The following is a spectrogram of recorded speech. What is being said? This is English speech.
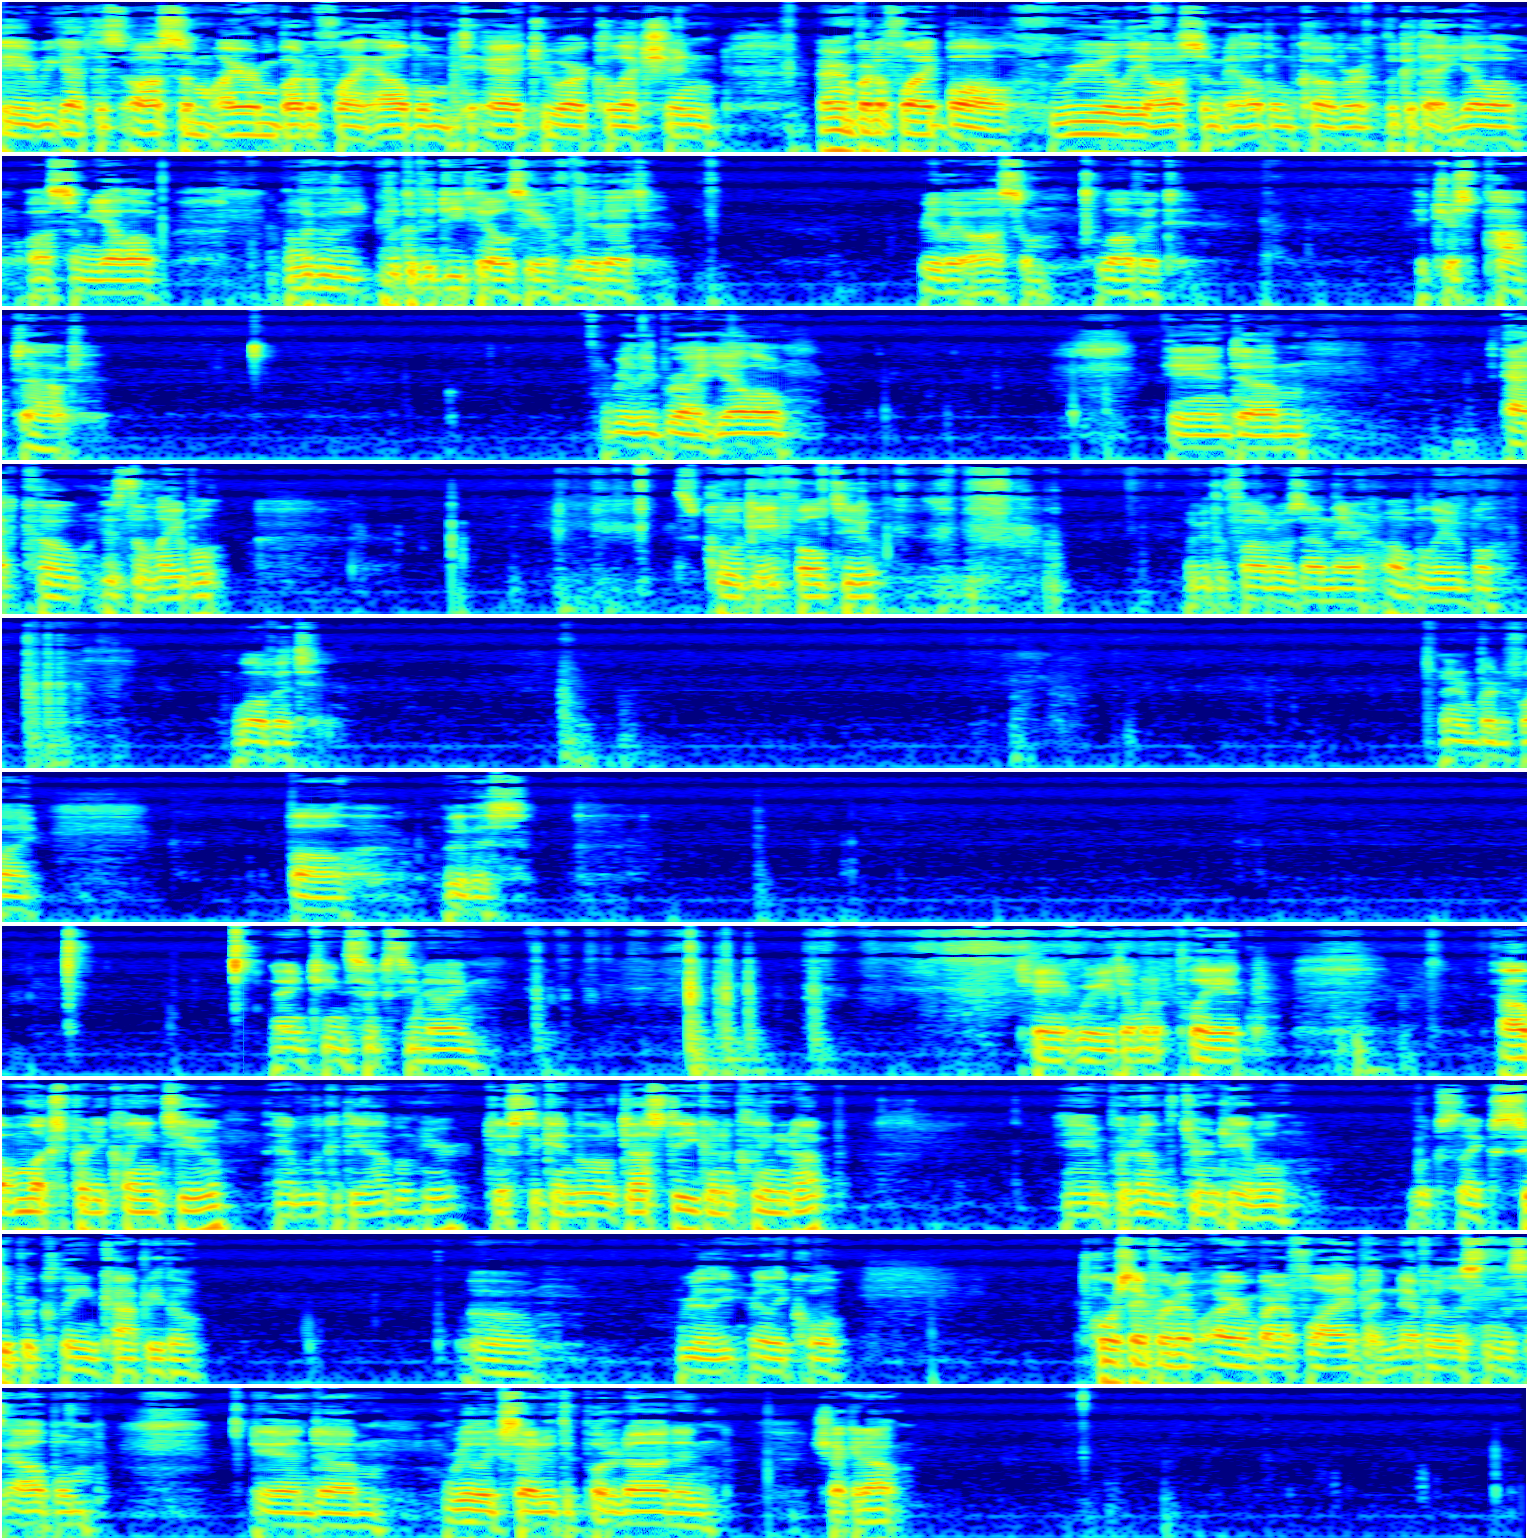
Okay, we got this awesome Iron Butterfly album to add to our collection. Iron Butterfly Ball, really awesome album cover. Look at that yellow, awesome yellow. And look at the, look at the details here. Look at that. Really awesome. Love it. It just pops out. Really bright yellow. And um, Atco is the label. It's a cool gatefold too. At the photos on there. Unbelievable. Love it. Iron butterfly. Ball. Look at this. Nineteen sixty nine. Can't wait. I'm gonna play it. Album looks pretty clean too. Have a look at the album here. Just again a little dusty. Gonna clean it up and put it on the turntable. Looks like super clean copy though. Oh, really, really cool. Of course, I've heard of Iron Butterfly, but never listened to this album. And um, really excited to put it on and check it out.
